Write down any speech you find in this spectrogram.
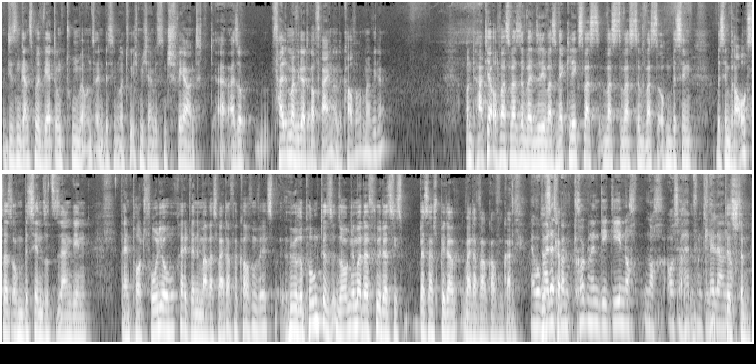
mit diesen ganzen Bewertungen tun wir uns ein bisschen oder tue ich mich ein bisschen schwer. Und äh, also fall immer wieder drauf rein oder kaufe auch immer wieder. Und hat ja auch was, was wenn du dir was weglegst, was, was, was, was du auch ein bisschen, bisschen brauchst, was auch ein bisschen sozusagen den, dein Portfolio hochhält, wenn du mal was weiterverkaufen willst. Höhere Punkte sorgen immer dafür, dass ich es besser später weiterverkaufen kann. Ja, wobei das, kann, beim trockenen GG noch, noch außerhalb von Keller Das noch, stimmt.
